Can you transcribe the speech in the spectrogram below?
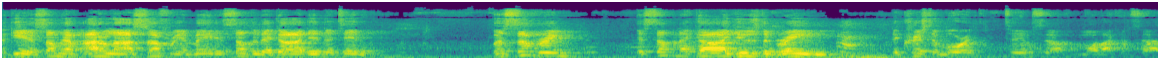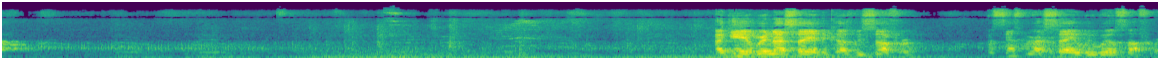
Again, some have idolized suffering and made it something that God didn't intend. But suffering is something that God used to bring the Christian more to himself, himself. Again, we're not saved because we suffer. But since we are saved, we will suffer.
